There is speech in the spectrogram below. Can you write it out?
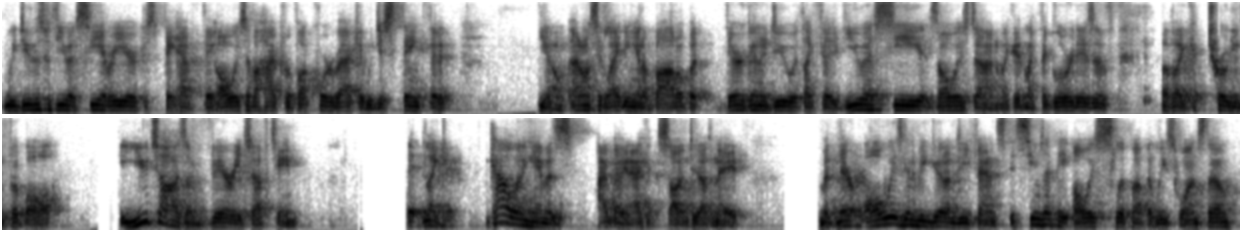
we do this with USC every year because they have they always have a high profile quarterback, and we just think that it, you know, I don't want to say lightning in a bottle, but they're going to do what like the USC has always done, like in like the glory days of of like Trojan football. Utah is a very tough team. It- like Kyle Whittingham is, I, I mean, I saw it in 2008, but they're always going to be good on defense. It seems like they always slip up at least once, though.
